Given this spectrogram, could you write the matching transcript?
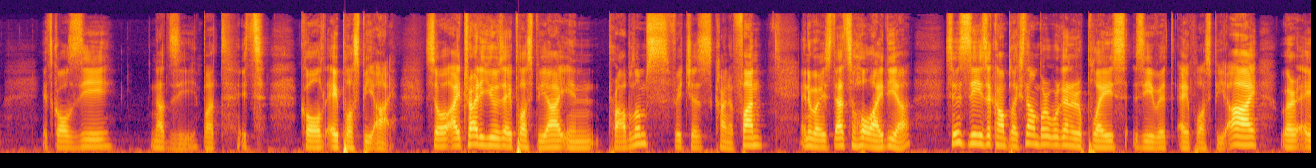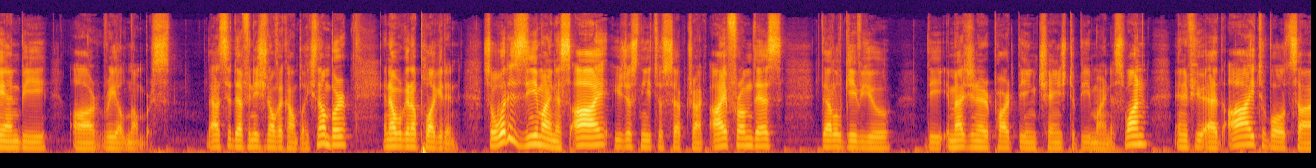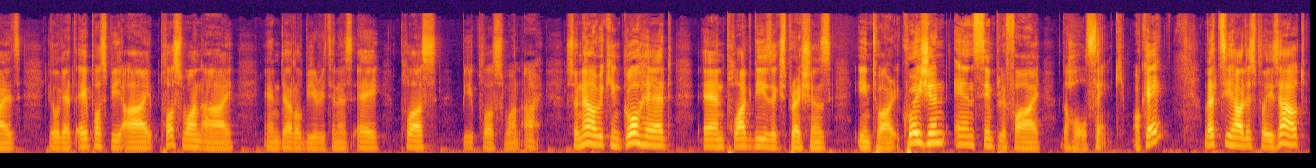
It's called Z, not Z, but it's called A plus BI. So I try to use A plus BI in problems, which is kind of fun. Anyways, that's the whole idea. Since z is a complex number, we're going to replace z with a plus bi, where a and b are real numbers. That's the definition of a complex number. And now we're going to plug it in. So what is z minus i? You just need to subtract i from this. That'll give you the imaginary part being changed to b minus 1. And if you add i to both sides, you'll get a plus bi plus 1i. And that'll be written as a plus b plus 1i. So now we can go ahead and plug these expressions into our equation and simplify the whole thing. Okay, let's see how this plays out.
